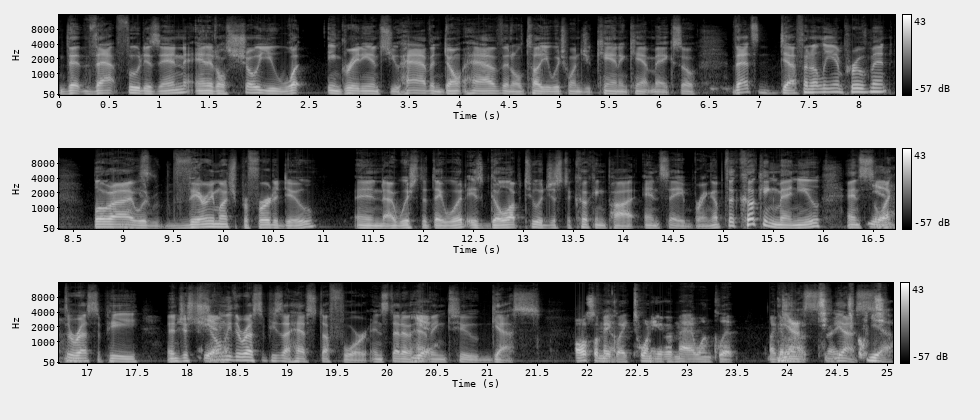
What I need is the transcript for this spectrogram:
that that food is in, and it'll show you what ingredients you have and don't have, and it'll tell you which ones you can and can't make. So that's definitely improvement. But what nice. I would very much prefer to do, and I wish that they would, is go up to a, just a cooking pot and say, bring up the cooking menu and select yeah. the recipe and just show yeah. me the recipes I have stuff for instead of yeah. having to guess. Also, make like 20 of them at one clip. Like yes, yes, yeah,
